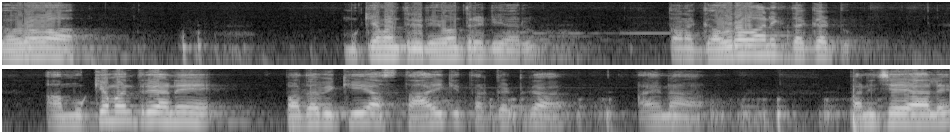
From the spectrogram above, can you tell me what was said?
గౌరవ ముఖ్యమంత్రి రేవంత్ రెడ్డి గారు తన గౌరవానికి తగ్గట్టు ఆ ముఖ్యమంత్రి అనే పదవికి ఆ స్థాయికి తగ్గట్టుగా ఆయన పనిచేయాలి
